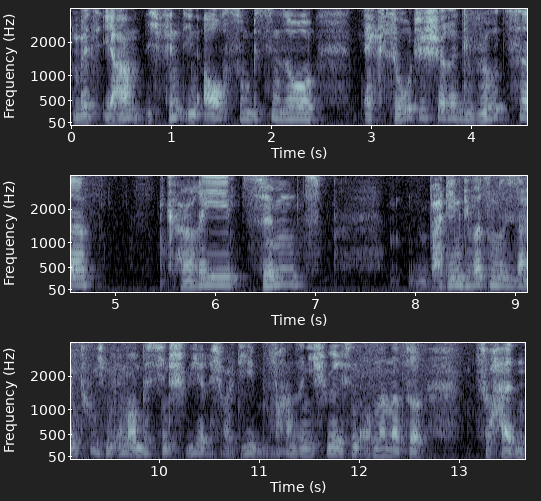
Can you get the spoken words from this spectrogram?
Mit, ja, ich finde ihn auch so ein bisschen so exotischere Gewürze, Curry, Zimt. Bei den Gewürzen muss ich sagen, tue ich mir immer ein bisschen schwierig, weil die wahnsinnig schwierig sind auseinander zu, zu halten.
